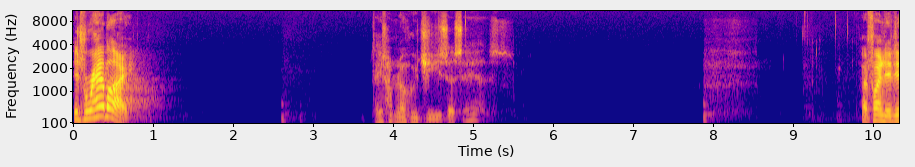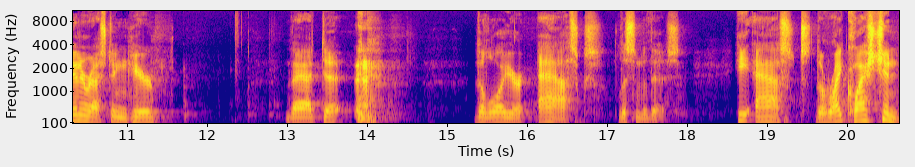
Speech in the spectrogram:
it's rabbi. They don't know who Jesus is. I find it interesting here that uh, the lawyer asks, listen to this, he asks the right question.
